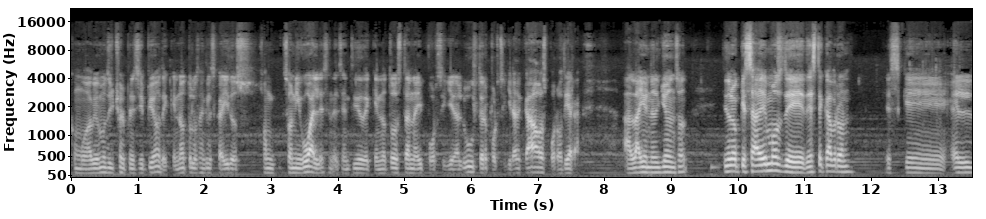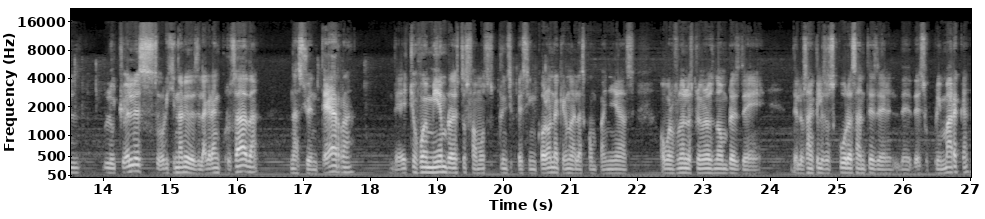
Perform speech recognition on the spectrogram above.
como habíamos dicho al principio, de que no todos los ángeles caídos son, son iguales, en el sentido de que no todos están ahí por seguir a Luther, por seguir al caos, por odiar a, Lionel Johnson. Sino lo que sabemos de, de, este cabrón es que él luchó, él es originario desde la Gran Cruzada, nació en Terra, de hecho fue miembro de estos famosos príncipes sin corona, que era una de las compañías o bueno, fue uno de los primeros nombres de, Los Ángeles Oscuros antes de, su primarca.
